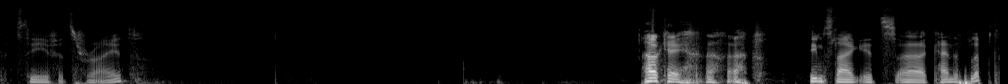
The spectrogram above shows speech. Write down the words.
Let's see if it's right. Okay, seems like it's uh, kind of flipped.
